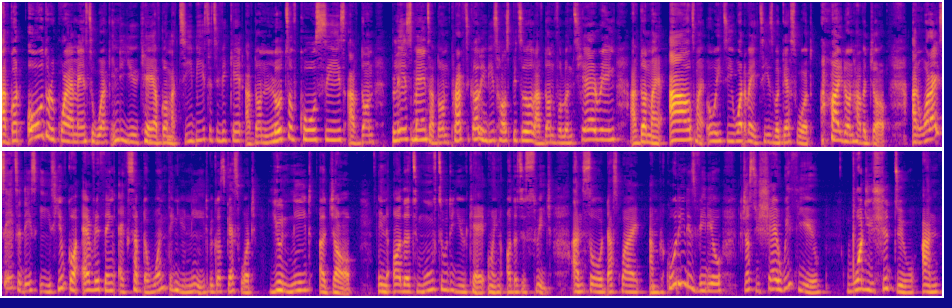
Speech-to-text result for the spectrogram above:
I've got all the requirements to work in the UK. I've got my TB certificate. I've done lots of courses. I've done placements. I've done practical in this hospital. I've done volunteering. I've done my IELTS, my OET, whatever it is. But guess what? I don't have a job. And what I say to this is you've got everything except the one thing you need because guess what? You need a job in order to move to the UK or in order to switch. And so that's why I'm recording this video just to share with you what you should do and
